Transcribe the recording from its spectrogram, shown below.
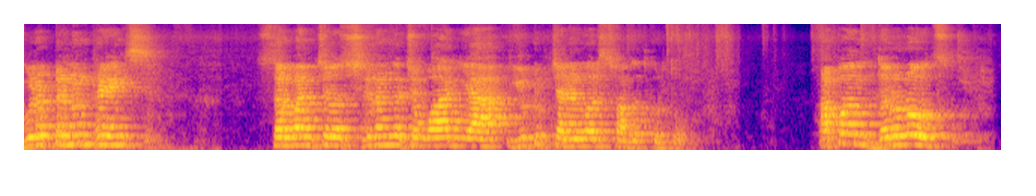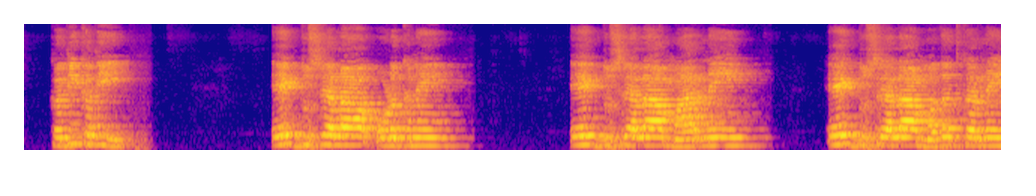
गुड आफ्टरनून फ्रेंड्स सर्वांचं श्रीरंग चव्हाण या यूट्यूब चॅनलवर स्वागत करतो. आपण दररोज कधी कधी एक दुसऱ्याला ओळखणे एक दुसऱ्याला मारणे एक दुसऱ्याला मदत करणे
